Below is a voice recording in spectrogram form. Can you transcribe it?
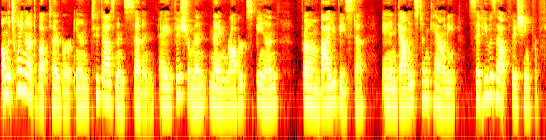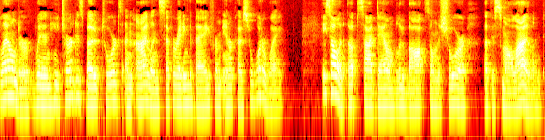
On the 29th of October in 2007, a fisherman named Robert Spinn from Bayou Vista in Galveston County said he was out fishing for flounder when he turned his boat towards an island separating the bay from Intercoastal Waterway. He saw an upside down blue box on the shore of this small island.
